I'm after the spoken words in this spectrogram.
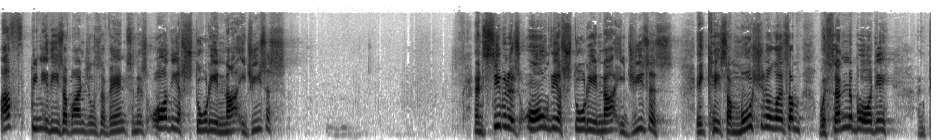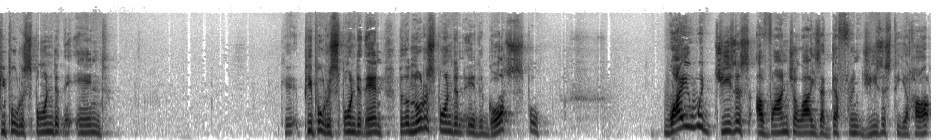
I've been to these evangelist events and it's all their story and of Jesus. And see, when it's all their story and of Jesus, it creates emotionalism within the body, and people respond at the end. Okay? People respond at the end, but they're not responding to the gospel. Why would Jesus evangelize a different Jesus to your heart?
